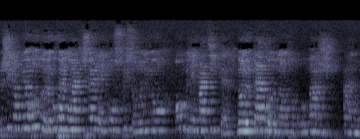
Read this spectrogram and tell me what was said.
Je suis donc heureux que le gouvernement actuel ait construit ce monument emblématique dans le cadre de notre hommage à nos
